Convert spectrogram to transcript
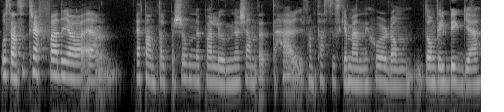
och sen så träffade jag en, ett antal personer på Alumni och kände att det här är ju fantastiska människor och de, de vill bygga,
